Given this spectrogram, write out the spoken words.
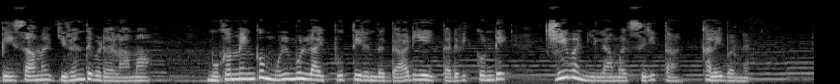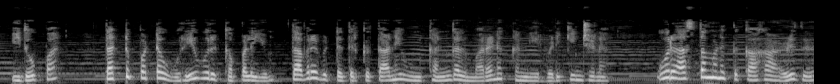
பேசாமல் இறந்து விடலாமா? முகமெங்கும் முள்முள்ளாய் பூத்திருந்த தாடியை தடவிக்கொண்டே ஜீவன் இல்லாமல் சிரித்தான் கலைவண்ணன். இதோ பார் தட்டுப்பட்ட ஒரே ஒரு கப்பலையும் தவறவிட்டதற்குத்தானே உன் கண்கள் மரணக் கண்ணீர் வடிக்கின்றன. ஒரு அஸ்தமனத்துக்காக அழுது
